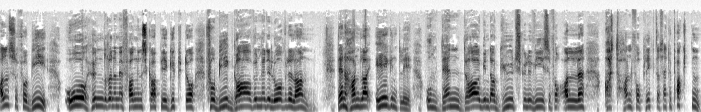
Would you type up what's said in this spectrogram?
altså forbi århundrene med fangenskap i Egypt og forbi gaven med det lovede land. Den handla egentlig om den dagen da Gud skulle vise for alle at han forplikta seg til pakten.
